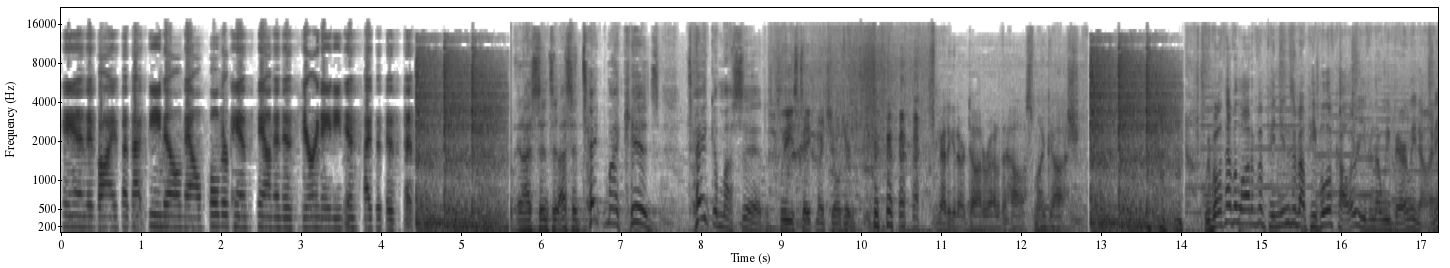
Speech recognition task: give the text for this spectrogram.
and advise that that female now pulled her pants down and is urinating inside the business. And I sent it. I said, "Take my kids, take them." I said, Please take my children. Got to get our daughter out of the house. My gosh. We both have a lot of opinions about people of color, even though we barely know any.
